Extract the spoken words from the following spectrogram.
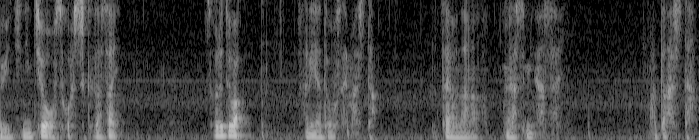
良い一日をお過ごしください。それではありがとうございました。さようなら。おやすみなさい。また明日。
